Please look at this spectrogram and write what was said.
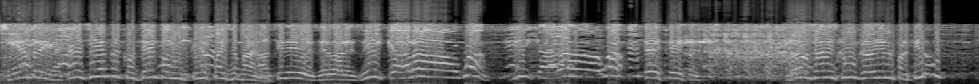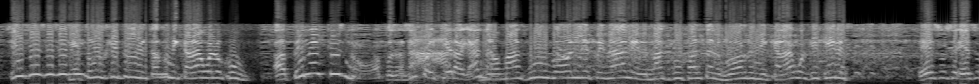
Siempre, acá siempre contentos, mi querido Paisaman. Así debe ser, Vales. ¡Nicaragua! ¡Nicaragua! ¿No sabes cómo quedó bien el partido? Sí, sí, sí, sí. ¿Y tú estás en Nicaragua, loco? A penaltis no, pues así cualquiera gana. Nomás fue un gol de penal y además fue falta el jugador de Nicaragua. ¿Qué quieres? Eso, eso,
